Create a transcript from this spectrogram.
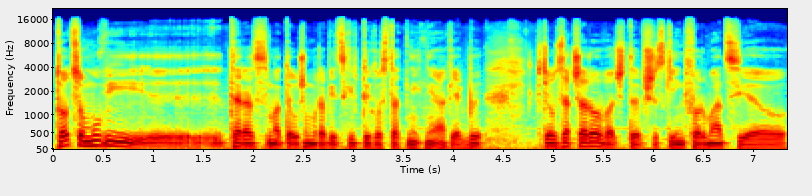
to co mówi y, teraz Mateusz Morawiecki w tych ostatnich dniach, jakby chciał zaczarować te wszystkie informacje o,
